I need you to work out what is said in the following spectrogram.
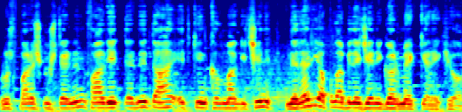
Rus barış güçlerinin faaliyetlerini daha etkin kılmak için neler yapılabileceğini görmek gerekiyor.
